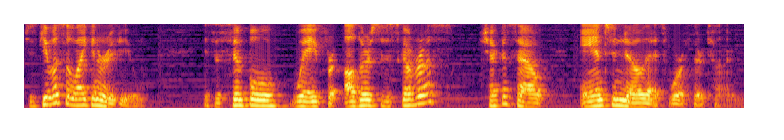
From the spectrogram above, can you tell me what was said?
just give us a like and a review. It's a simple way for others to discover us, check us out, and to know that it's worth their time.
